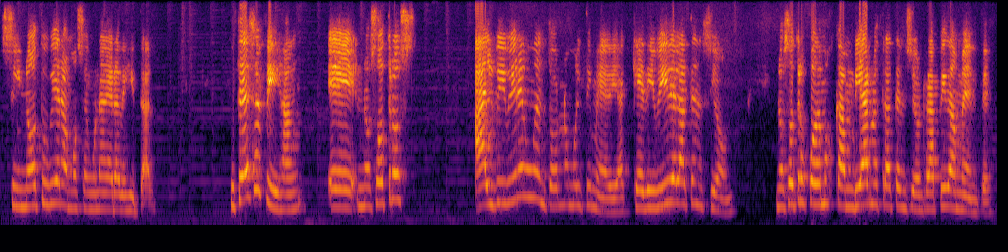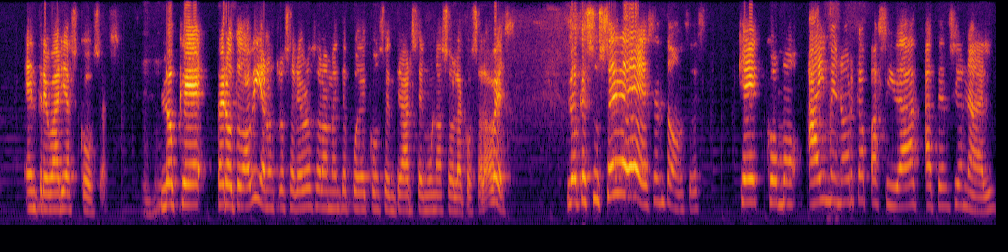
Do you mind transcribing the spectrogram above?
si no tuviéramos en una era digital. Ustedes se fijan, eh, nosotros al vivir en un entorno multimedia que divide la atención, nosotros podemos cambiar nuestra atención rápidamente entre varias cosas. Lo que, pero todavía nuestro cerebro solamente puede concentrarse en una sola cosa a la vez. Lo que sucede es entonces que como hay menor capacidad atencional,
